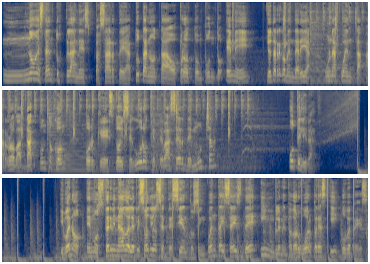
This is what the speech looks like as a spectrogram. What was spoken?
no está en tus planes pasarte a tutanota o proton.me, yo te recomendaría una cuenta arroba dac.com porque estoy seguro que te va a ser de mucha utilidad. Y bueno, hemos terminado el episodio 756 de Implementador WordPress y VPS.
